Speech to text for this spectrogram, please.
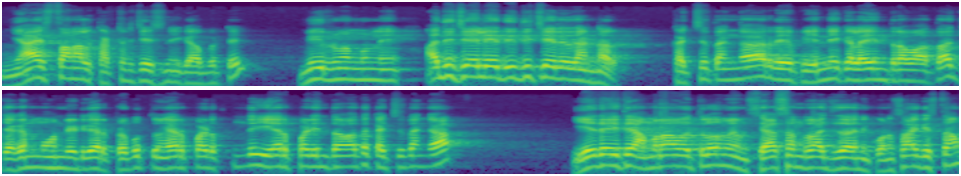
న్యాయస్థానాలు కట్టడి చేసినాయి కాబట్టి మీరు మమ్మల్ని అది చేయలేదు ఇది చేయలేదు అంటున్నారు. ఖచ్చితంగా రేపు ఎన్నికలు అయిన తర్వాత జగన్మోహన్ రెడ్డి గారి ప్రభుత్వం ఏర్పడుతుంది. ఏర్పడిన తర్వాత ఖచ్చితంగా ఏదైతే అమరావతిలో మేము శాసన రాజధాని కొనసాగిస్తాం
